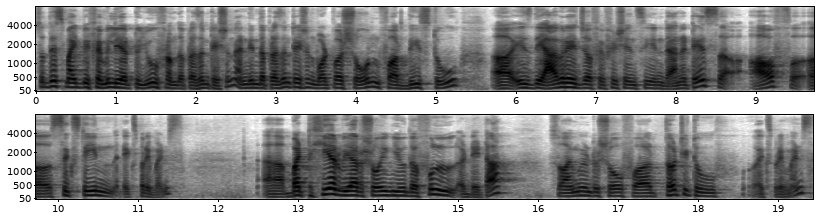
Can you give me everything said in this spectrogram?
So, this might be familiar to you from the presentation and in the presentation what was shown for these two uh, is the average of efficiency in anatase of uh, 16 experiments. Uh, but here we are showing you the full data. So, I am going to show for 32 experiments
